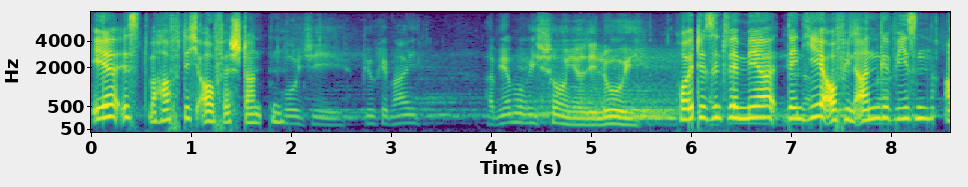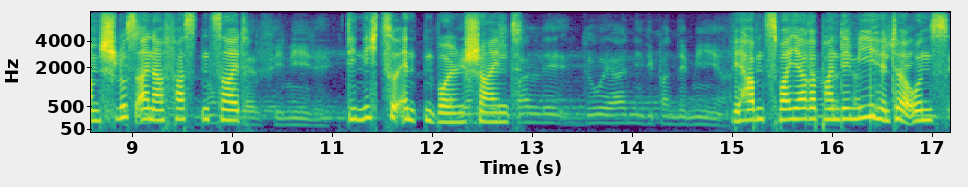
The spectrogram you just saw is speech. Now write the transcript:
Er ist wahrhaftig auferstanden. Heute sind wir mehr denn je auf ihn angewiesen, am Schluss einer Fastenzeit, die nicht zu enden wollen scheint. Wir haben zwei Jahre Pandemie hinter uns,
